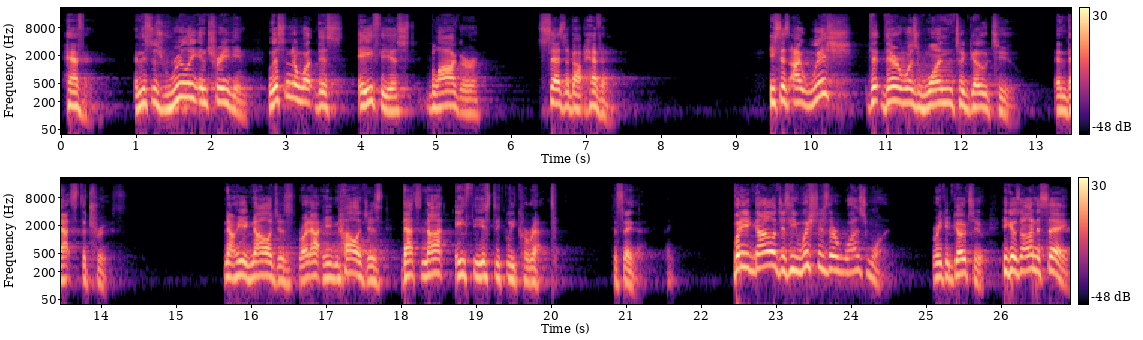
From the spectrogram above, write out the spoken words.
heaven. And this is really intriguing. Listen to what this atheist blogger says about heaven. He says, I wish that there was one to go to, and that's the truth. Now, he acknowledges, right out, he acknowledges that's not atheistically correct to say that. Right? But he acknowledges he wishes there was one where he could go to. He goes on to say,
